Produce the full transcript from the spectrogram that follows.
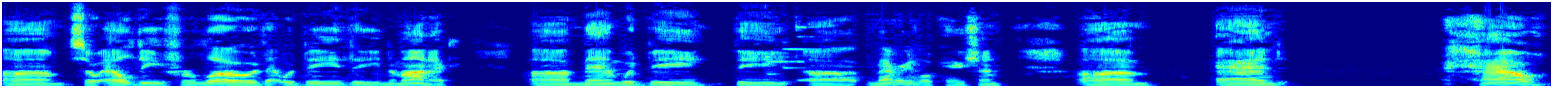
Um, so LD for load, that would be the mnemonic. Uh, mem would be the uh, memory location. Um, and how,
